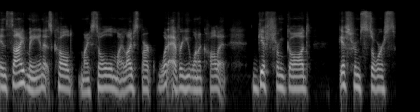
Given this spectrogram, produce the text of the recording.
inside me, and it's called my soul, my life spark, whatever you want to call it gifts from God, gifts from source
